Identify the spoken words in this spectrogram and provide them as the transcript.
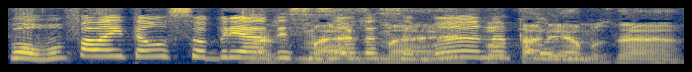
Bom, vamos falar então sobre a mas, decisão mas, da mas semana. Voltaremos, por... né?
